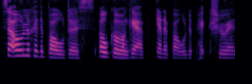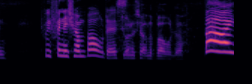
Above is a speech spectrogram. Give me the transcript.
So, oh, look at the boulders. Oh, go on, get a, get a boulder picture in. Should we finish on boulders? Do you want to sit on the boulder? Bye.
